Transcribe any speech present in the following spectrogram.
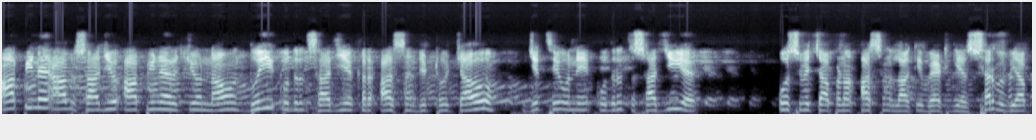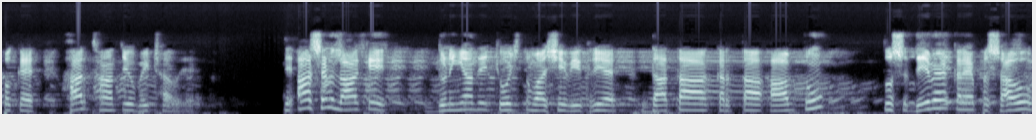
ਆਪ ਹੀ ਨੇ ਆਪ ਸਾਜਿਓ, ਆਪ ਹੀ ਨੇ ਰਚਿਓ ਨਾਉ, ਦੁਈ ਕੁਦਰਤ ਸਾਜੀਏ ਕਰ ਆਸਨ ਡਿਠੋ ਚਾਓ, ਜਿੱਥੇ ਉਹਨੇ ਕੁਦਰਤ ਸਾਜੀ ਹੈ, ਉਸ ਵਿੱਚ ਆਪਣਾ ਆਸਣ ਲਾ ਕੇ ਬੈਠ ਗਿਆ, ਸਰਵ ਵਿਆਪਕ ਹੈ, ਹਰ ਥਾਂ ਤੇ ਉਹ ਬੈਠਾ ਹੋਇਆ ਹੈ। ਤੇ ਆਸਣ ਲਾ ਕੇ ਦੁਨੀਆ ਦੇ ਚੋਜ ਤਮਾਸ਼ੇ ਵੇਖ ਰਿਹਾ ਦਾਤਾ, ਕਰਤਾ ਆਪ ਤੂੰ ਤੁਸ ਦੇਵੇਂ ਕਰੇ ਪਸਾਓ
